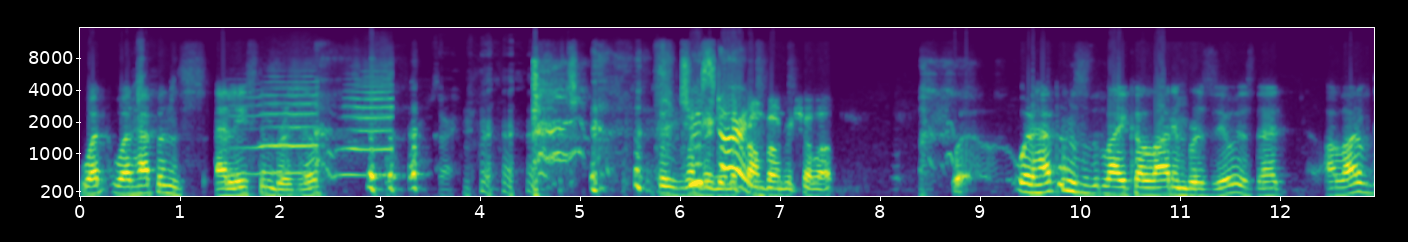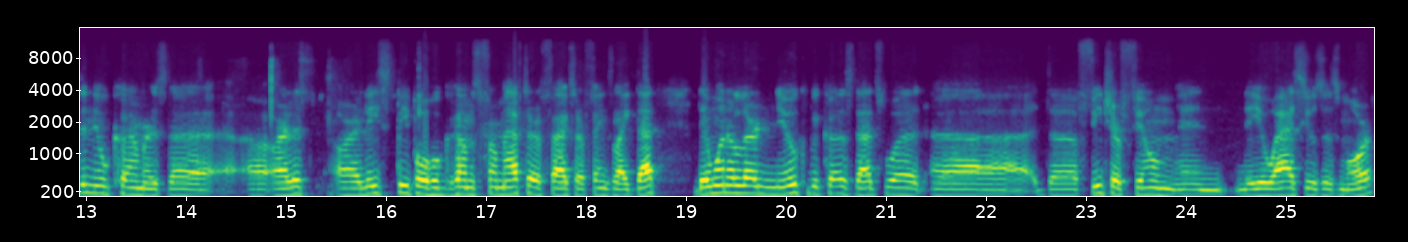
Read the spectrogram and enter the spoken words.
What what happens at least in Brazil? Sorry. I was True wondering when story. the trombone would show up. what happens like a lot in Brazil is that a lot of the newcomers, the uh, or at least or at least people who comes from After Effects or things like that, they want to learn Nuke because that's what uh, the feature film in the US uses more.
